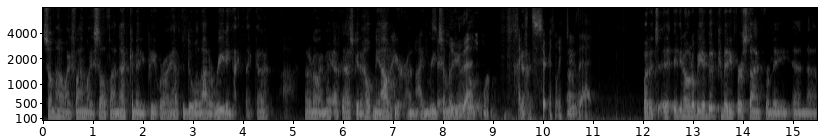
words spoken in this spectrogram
somehow I find myself on that committee, Pete, where I have to do a lot of reading, I think. I, Ah, I don't know, I may have to ask you to help me out here and, and read some of these bills. I Yeah. can certainly do Uh, that. But it's, it, you know, it'll be a good committee, first time for me. And, uh,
